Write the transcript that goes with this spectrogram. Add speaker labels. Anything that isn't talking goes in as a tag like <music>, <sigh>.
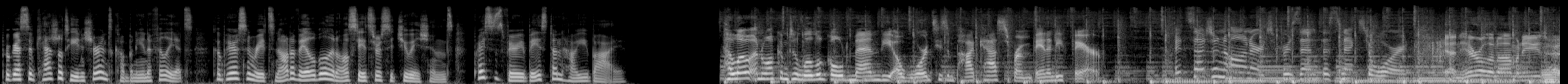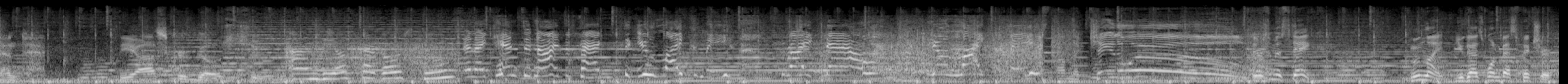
Speaker 1: Progressive Casualty Insurance Company and Affiliates. Comparison rates not available in all states or situations. Prices vary based on how you buy.
Speaker 2: Hello and welcome to Little Gold Men, the award season podcast from Vanity Fair.
Speaker 3: It's such an honor to present this next award.
Speaker 4: And here are the nominees.
Speaker 5: And the Oscar goes to.
Speaker 6: And the Oscar goes to.
Speaker 7: And I can't deny the fact that you like me right now. You like me.
Speaker 4: I'm the king of the world.
Speaker 8: There's a mistake. Moonlight, you guys won Best Picture.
